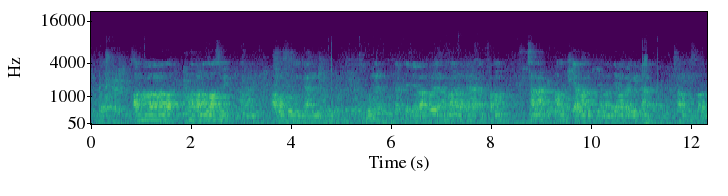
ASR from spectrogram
Çünkü Avun halabana lazım yok. Avun kulun kendini. Bunu dört tezi ve koyu hemen ve ferahtan falan sana alıp yalan yalan deme böyle yıkan. Sana pis balıp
